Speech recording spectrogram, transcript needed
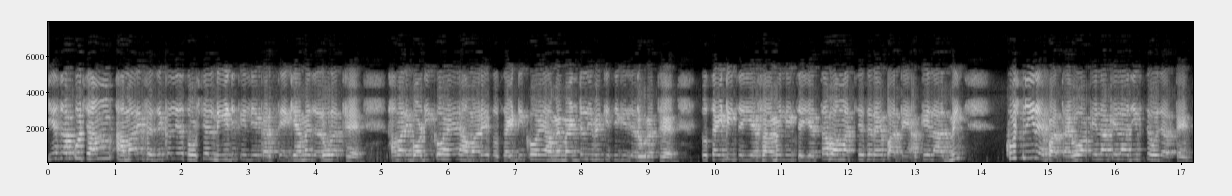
ये सब कुछ हम, हमारी फ़िज़िकल या सोशल नीड के लिए करते हैं कि हमें ज़रूरत है। हमारी बॉडी को है, हमारे सोसाइटी को है, हमें मेंटली भी किसी की ज़रूरत है। सोसाइटी चाहिए फैमिली चाहिए, तब हम अच्छे से रह पाते हैं। अकेला आदमी खुश नहीं रह पाता है, वो अकेला अकेला अजीब से हो जाते हैं।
